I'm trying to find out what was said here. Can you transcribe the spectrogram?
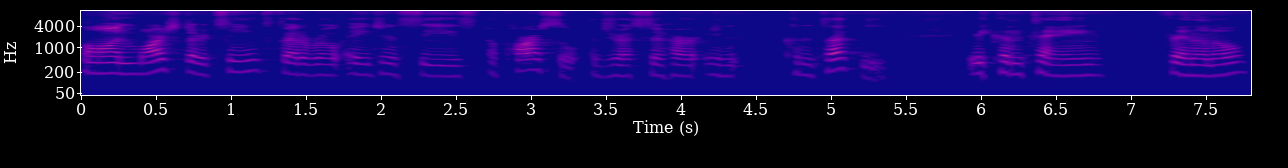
On March 13th, federal agencies a parcel addressed to her in Kentucky. It contained fentanyl,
